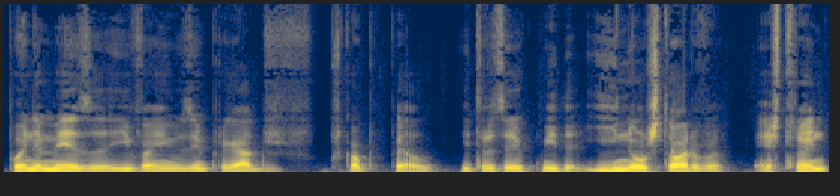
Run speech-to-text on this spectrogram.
põe na mesa e vêm os empregados buscar o papel e trazer a comida. E não estorva. É estranho.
